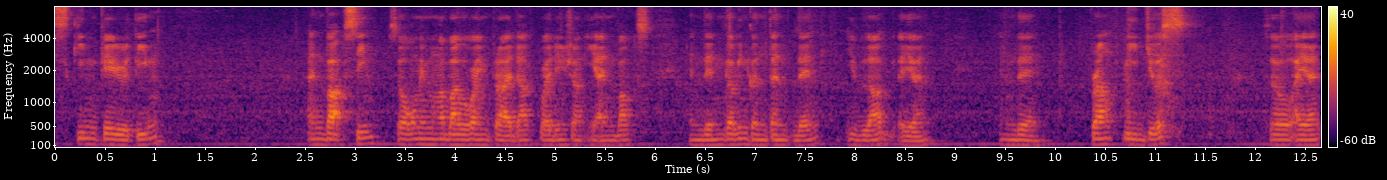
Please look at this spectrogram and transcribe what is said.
skincare routine. Unboxing. So, kung may mga bago kayong product, pwede nyo siyang i-unbox. And then, gawing content din. I-vlog. Ayan. And then, prank videos. So, ayan.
